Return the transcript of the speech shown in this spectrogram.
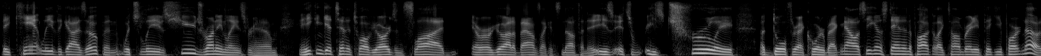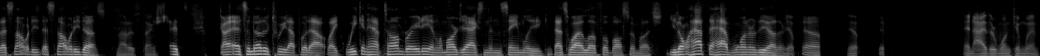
They can't leave the guys open, which leaves huge running lanes for him, and he can get 10 to 12 yards and slide or go out of bounds like it's nothing. He's it's he's truly a dual threat quarterback. Now, is he going to stand in the pocket like Tom Brady and pick you apart? No, that's not what he that's not what he does Not his thing. it's uh, it's another tweet I put out. Like we can have Tom Brady and Lamar Jackson in the same league. That's why I love football so much. You don't have to have one or the other. Yep. Uh, And either one can win.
